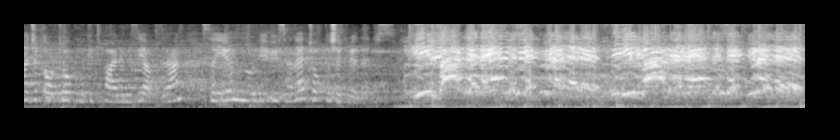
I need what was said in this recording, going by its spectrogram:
Konacık Ortaokulu kütüphanemizi yaptıran Sayın Nurli Ülsen'e çok teşekkür ederiz. İlber Dede'ye teşekkür ederiz. İlber Dede'ye teşekkür ederiz.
